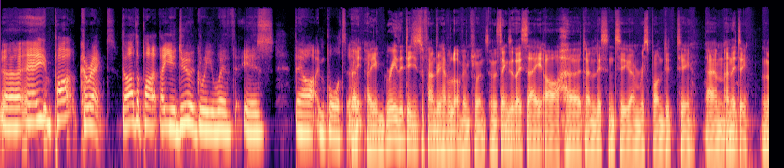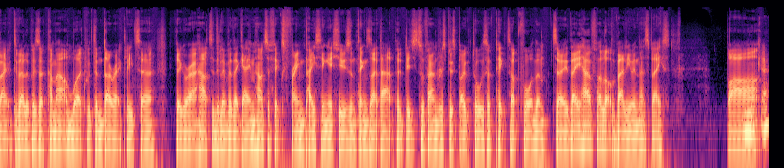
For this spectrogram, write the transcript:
Uh, eh, part correct. The other part that you do agree with is they are important. I, I agree that Digital Foundry have a lot of influence, and the things that they say are heard and listened to and responded to, um, and they do. Like developers have come out and worked with them directly to figure out how to deliver their game, how to fix frame pacing issues, and things like that. That Digital Foundry's bespoke tools have picked up for them, so they have a lot of value in that space. But okay.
